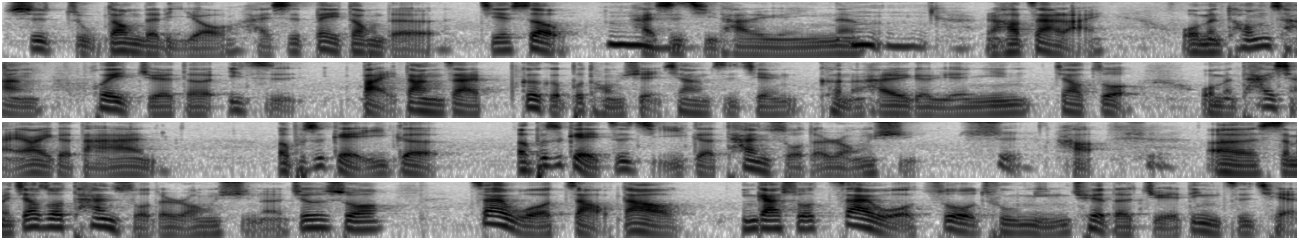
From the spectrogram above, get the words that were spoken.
是主动的理由，还是被动的接受，还是其他的原因呢？嗯嗯。然后再来，我们通常会觉得一直摆荡在各个不同选项之间，可能还有一个原因叫做我们太想要一个答案，而不是给一个。而不是给自己一个探索的容许，是好，是呃，什么叫做探索的容许呢？就是说，在我找到，应该说，在我做出明确的决定之前，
